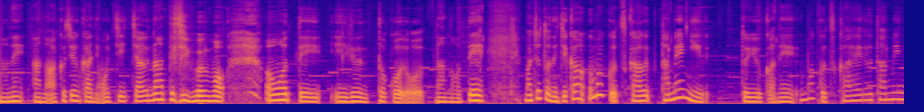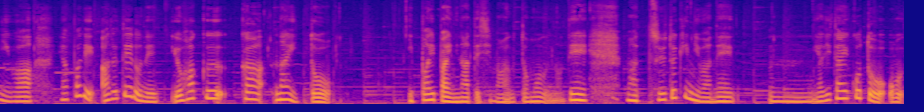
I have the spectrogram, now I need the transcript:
のねあの悪循環に陥っちゃうなって自分も思っているところなので、まあ、ちょっとね時間をうまく使うためにというかねうまく使えるためにはやっぱりある程度ね余白がないといっぱいいっぱいになってしまうと思うのでまあそういう時にはねうんやりたいことを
